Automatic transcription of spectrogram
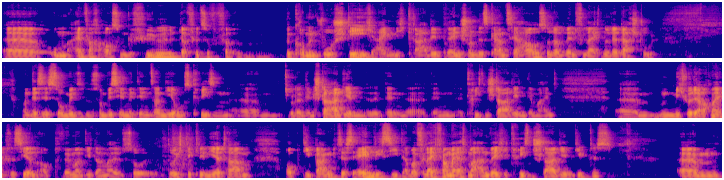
äh, um einfach auch so ein Gefühl dafür zu bekommen, wo stehe ich eigentlich gerade? Brennt schon das ganze Haus oder brennt vielleicht nur der Dachstuhl? Und das ist so, mit, so ein bisschen mit den Sanierungskrisen ähm, oder den Stadien, äh, den, äh, den Krisenstadien gemeint. Ähm, mich würde auch mal interessieren, ob, wenn wir die dann mal so durchdekliniert haben, ob die Bank das ähnlich sieht. Aber vielleicht fangen wir erstmal an, welche Krisenstadien gibt es. Ähm,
